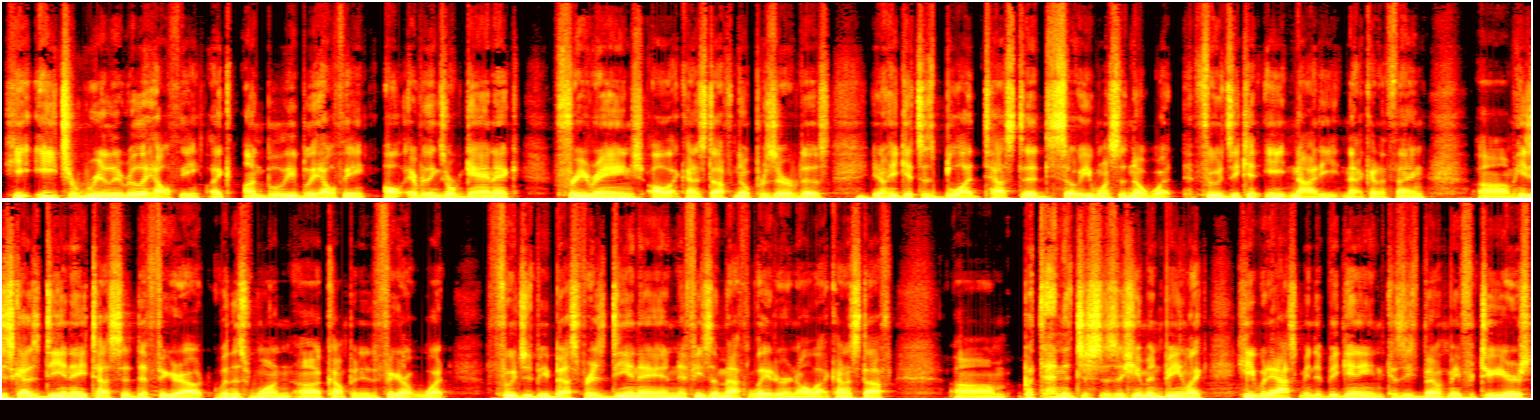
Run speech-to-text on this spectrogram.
He eats really, really healthy, like unbelievably healthy. All everything's organic, free range, all that kind of stuff. No preservatives. You know, he gets his blood tested, so he wants to know what foods he can eat, not eat, and that kind of thing. Um, he just got his DNA tested to figure out with this one uh, company to figure out what foods would be best for his DNA and if he's a methylator and all that kind of stuff. Um, but then it just as a human being, like he would ask me in the beginning because he's been with me for two years.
